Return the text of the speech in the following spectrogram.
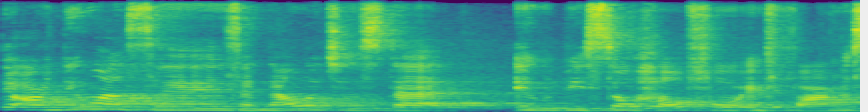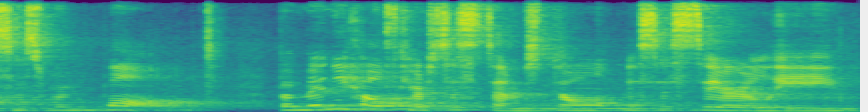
there are nuances and knowledges that it would be so helpful if pharmacists were involved. But many healthcare systems don't necessarily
